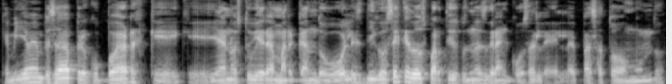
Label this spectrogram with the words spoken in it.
que a mí ya me empezaba a preocupar que, ya no estuviera marcando goles. Digo, sé que dos partidos pues no es gran cosa, le, le pasa a todo el mundo,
